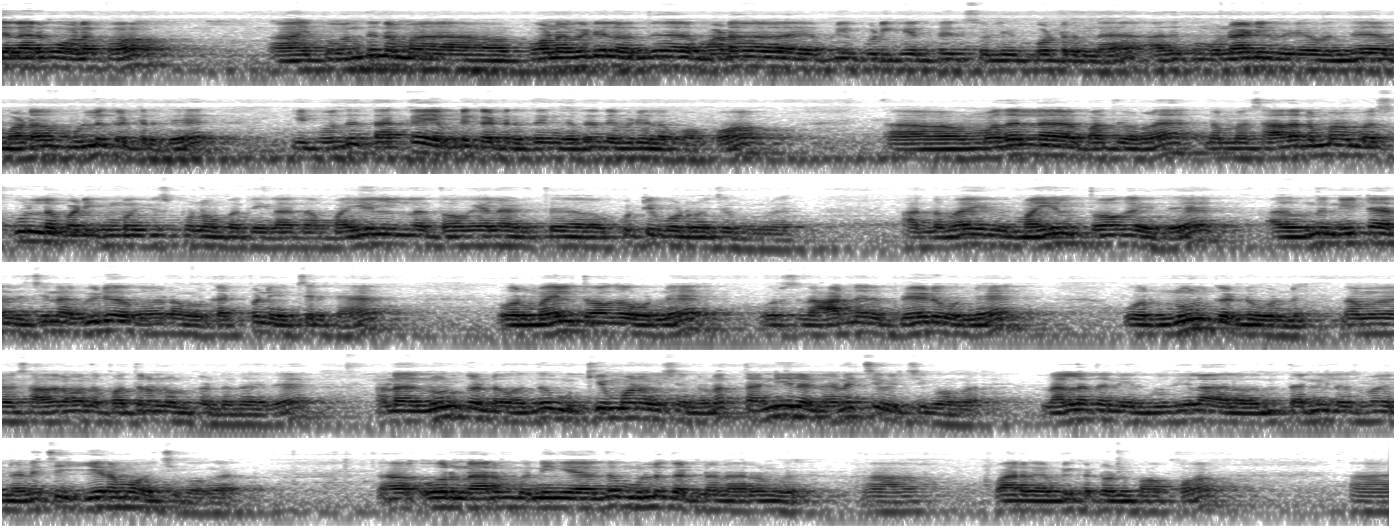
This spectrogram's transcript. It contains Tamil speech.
எல்லாருக்கும் வணக்கம். இப்போ வந்து நம்ம போன வீடியோவில் வந்து மடம் எப்படி பிடிக்கிறதுன்னு சொல்லி போட்டிருந்தேன். அதுக்கு முன்னாடி வீடியோ வந்து மடம் முள்ளு கட்டுறது இப்போ வந்து தக்கை எப்படி கட்டுறதுங்கிறத இந்த வீடியோவில் பார்ப்போம். முதல்ல பார்த்துக்கோங்க நம்ம சாதாரணமாக நம்ம ஸ்கூலில் படிக்கும்போது யூஸ் பண்ணுவோம் பார்த்தீங்களா? இந்த மயில் தொகையெல்லாம் எடுத்து குட்டி போட்டு வச்சுருக்கோங்க அந்த மாதிரி இது மயில் தோகை இது. அது வந்து நீட்டாக இருந்துச்சு. நான் வீடியோக்காக நான் உங்களுக்கு கட் பண்ணி வச்சுருக்கேன். ஒரு மயில் தோகை ஒன்று ஒரு சில ஆர்டினரி பிரேடு ஒன்று ஒரு நூல்கண்டு ஒன்று நம்ம சாதாரணமாக அந்த பத்திர நூல்கண்டு தான் இது. ஆனால் அந்த நூல்கண்டை வந்து முக்கியமான விஷயம் என்னென்னா தண்ணியில் நினச்சி வச்சுக்கோங்க. நல்ல தண்ணி இருக்குதில் அதில் வந்து தண்ணியில் சும்மா நினச்சி ஈரமாக வச்சுக்கோங்க. ஒரு நரம்பு நீங்கள் வந்து முள் கட்டின நரம்பு. பாருங்கள் எப்படி கட்டணும்னு பார்ப்போம்.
